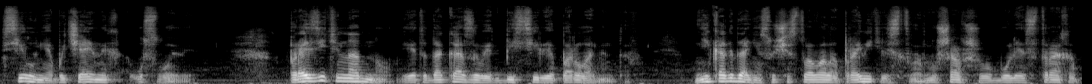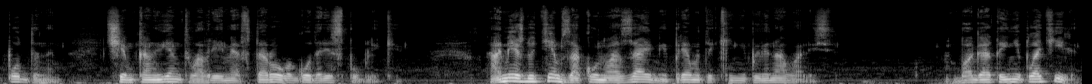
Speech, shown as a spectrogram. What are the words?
в силу необычайных условий. Поразительно одно, и это доказывает бессилие парламентов. Никогда не существовало правительства, внушавшего более страха подданным, чем конвент во время второго года республики. А между тем закону о займе прямо-таки не повиновались. Богатые не платили.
